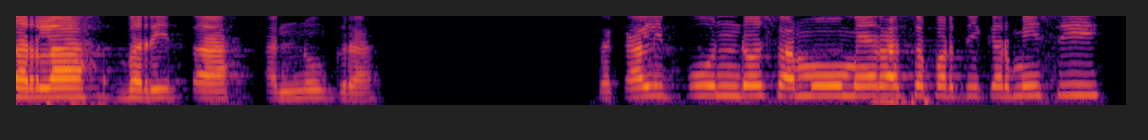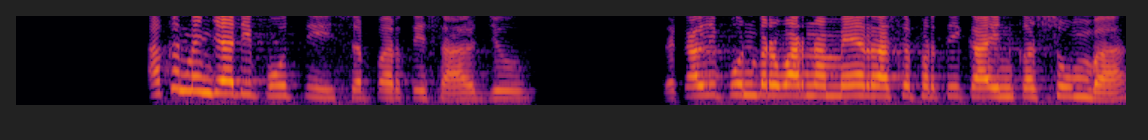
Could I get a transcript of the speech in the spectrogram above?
Dengarlah berita anugerah. Sekalipun dosamu merah seperti kermisi, akan menjadi putih seperti salju. sekalipun berwarna merah seperti kain kesumba,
